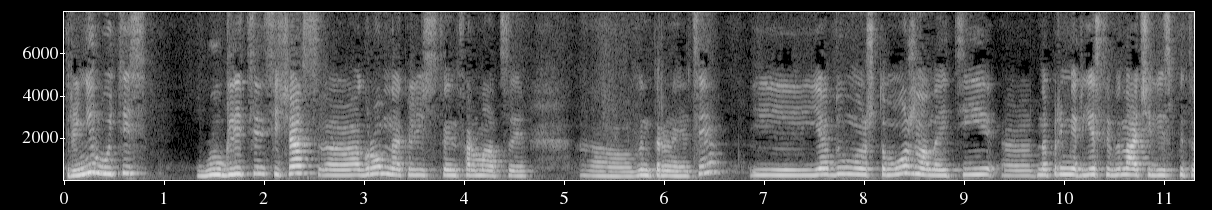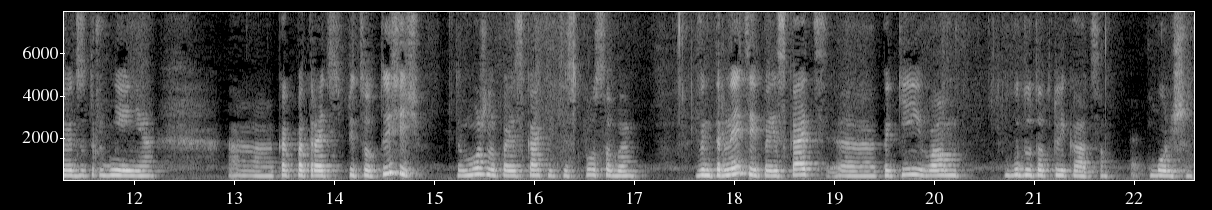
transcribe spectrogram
Тренируйтесь, гуглите. Сейчас э, огромное количество информации э, в интернете. И я думаю, что можно найти, э, например, если вы начали испытывать затруднения, как потратить 500 тысяч, то можно поискать эти способы в интернете и поискать, какие вам будут откликаться больше.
